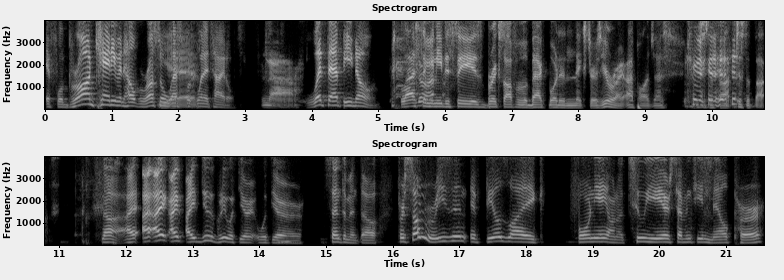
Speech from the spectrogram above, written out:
if LeBron can't even help Russell Yeah. Westbrook win a title, nah. let that be known. Last No, thing we need to see is bricks off of a backboard in the Knicks jersey. You're right. I apologize. Just a thought. Just a thought. No, I, I I I do agree with your with your sentiment though. For some reason, it feels like Fournier on a two-year, 17 mil per,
